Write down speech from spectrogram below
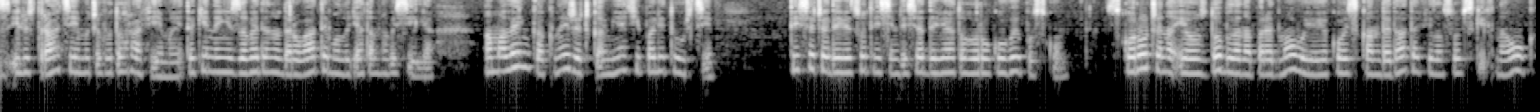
з ілюстраціями чи фотографіями, такий нині заведено дарувати молодятам на весілля, а маленька книжечка м'ятій палітурці 1989 року випуску, скорочена і оздоблена передмовою якогось кандидата філософських наук.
